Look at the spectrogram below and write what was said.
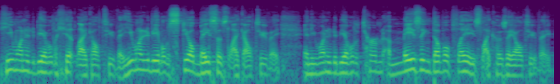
He wanted to be able to hit like Altuve. He wanted to be able to steal bases like Altuve. And he wanted to be able to turn amazing double plays like Jose Altuve.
